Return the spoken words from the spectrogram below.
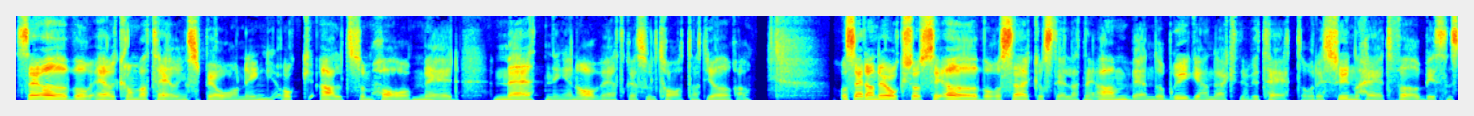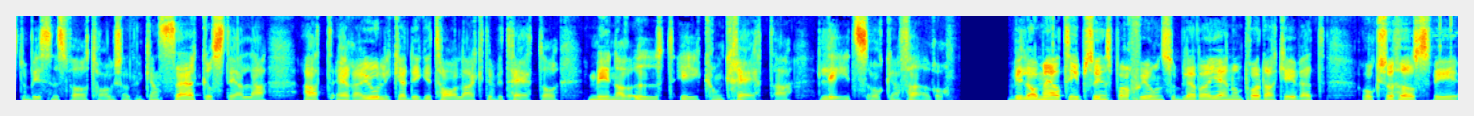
Se över er konverteringsspårning och allt som har med mätningen av ert resultat att göra. Och sedan då också se över och säkerställa att ni använder bryggande aktiviteter och det är i synnerhet för business to business-företag så att ni kan säkerställa att era olika digitala aktiviteter mynnar ut i konkreta leads och affärer. Vill du ha mer tips och inspiration så bläddra igenom poddarkivet och så hörs vi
